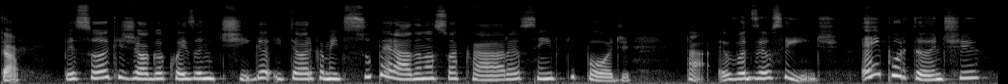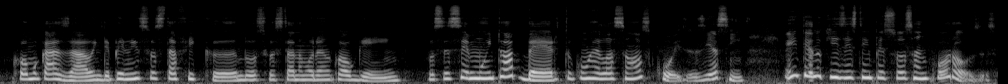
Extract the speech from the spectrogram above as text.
Tá. Pessoa que joga coisa antiga e teoricamente superada na sua cara sempre que pode. Tá, eu vou dizer o seguinte: é importante, como casal, independente se você tá ficando ou se você tá namorando com alguém, você ser muito aberto com relação às coisas. E assim, eu entendo que existem pessoas rancorosas,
